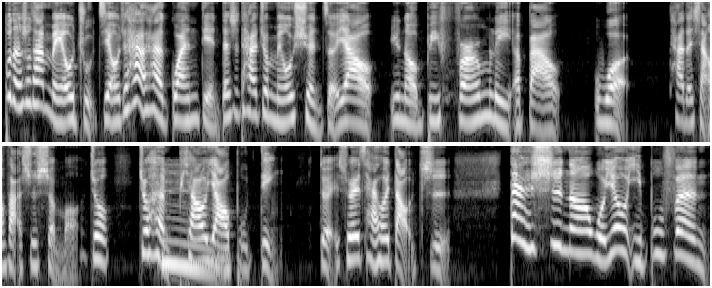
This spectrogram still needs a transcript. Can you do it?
不能说他没有主见，我觉得他有他的观点，但是他就没有选择要，you know, be firmly about what 他的想法是什么，就就很飘摇不定，嗯，对，所以才会导致。但是呢，我又一部分。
